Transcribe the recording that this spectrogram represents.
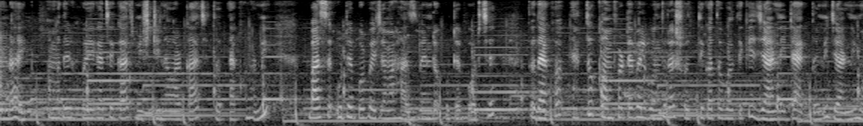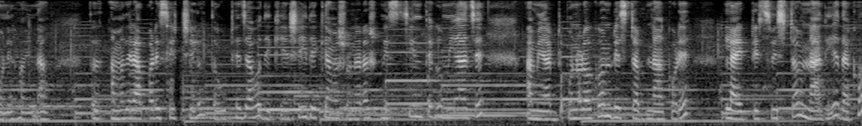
আমরা আমাদের হয়ে গেছে কাজ, মিষ্টি নেওয়ার কাজ। তো এখন আমি বাসে উঠে পড়ব, এই যে আমার হাজব্যান্ডও উঠে পড়ছে। তো দেখো, এত কমফোর্টেবল বন্ধুরা, সত্যি কথা বলতে কি জার্নিটা একদমই জার্নি মনে হয় না। তো আমাদের আপারে সিট ছিল, তো উঠে যাব, দেখি এসেই দেখি আমার সোনারা নিশ্চিন্তে ঘুমিয়ে আছে। আমি আর কোনো রকম ডিস্টার্ব না করে লাইটের সুইচটাও না দিয়ে, দেখো,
